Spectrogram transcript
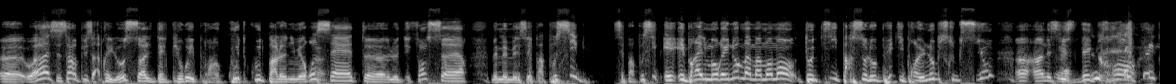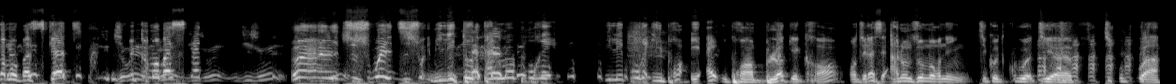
euh, ouais, c'est ça. En plus, après, il est au sol. Del Piro, il prend un coup de coude par le numéro Ouais. 7, euh, le défenseur. Mais, mais, mais c'est pas possible. C'est pas possible. Et, et Brian Moreno, même à un moment, Totti, il part seul au but, il prend une obstruction, un, un espèce d'écran comme au basket. Jouer, Comme au basket. Il dit jouer. Ouais, il dit jouer, il dit jouer. Mais il est totalement bourré. Il est bourré. Il prend, et, hey, il prend un bloc écran. On dirait que c'est Alonso Morning. Petit coup de cou, petit, euh, petit coucou à,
